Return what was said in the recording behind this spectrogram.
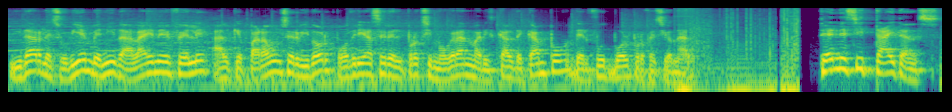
y darle su bienvenida a la NFL al que para un servidor podría ser el próximo gran mariscal de campo del fútbol profesional. Tennessee Titans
